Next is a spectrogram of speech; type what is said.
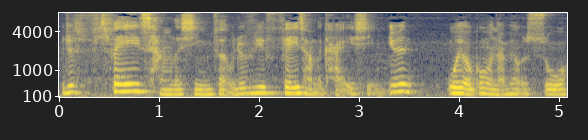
我就非常的兴奋，我就非常的开心，因为我有跟我男朋友说，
